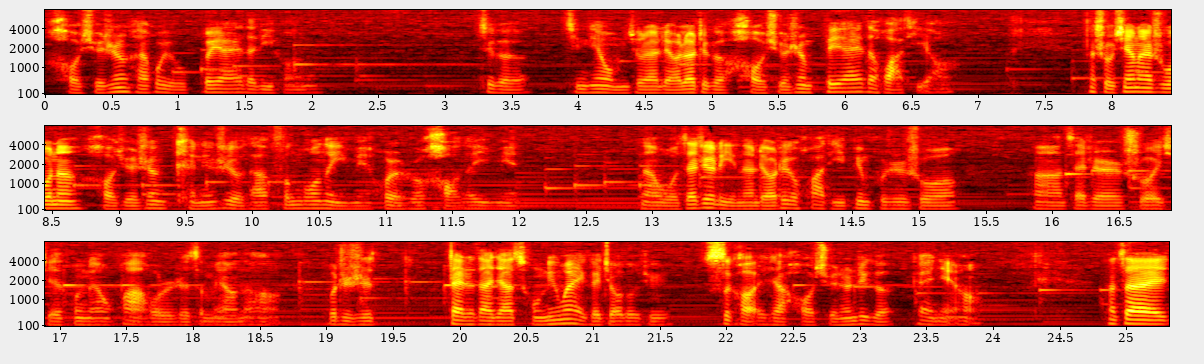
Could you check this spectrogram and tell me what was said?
好学生还会有悲哀的地方呢？这个今天我们就来聊聊这个好学生悲哀的话题哈。那首先来说呢，好学生肯定是有他风光的一面，或者说好的一面。那我在这里呢聊这个话题，并不是说啊在这儿说一些风凉话，或者是怎么样的哈。我只是带着大家从另外一个角度去思考一下好学生这个概念哈。那在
